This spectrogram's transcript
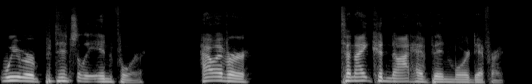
we were potentially in for. However, tonight could not have been more different.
